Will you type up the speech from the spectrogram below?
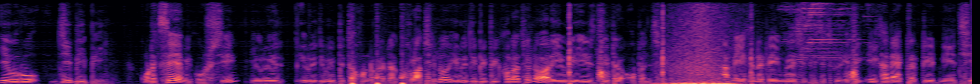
ইউরো জিবিপি ওটাক্সেই আমি করছি। ইউরো ইউরো জিবিপি তখন একটা খোলা ছিল। ইউরো জিবিপি খোলা ছিল আর ইউরো ইউএসডিটা ওপেন ছিল। আমি এখানে ট্রেড নিয়েছি এখানে একটা ট্রেড নিয়েছি।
